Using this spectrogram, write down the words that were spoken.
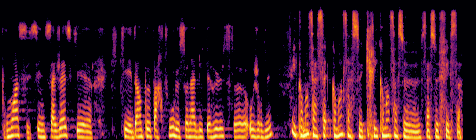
pour moi, c'est une sagesse qui est qui, est d'un peu partout le sauna de l'utérus euh, aujourd'hui. Et comment ça se, comment ça se crée? Comment ça se ça se fait ça?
